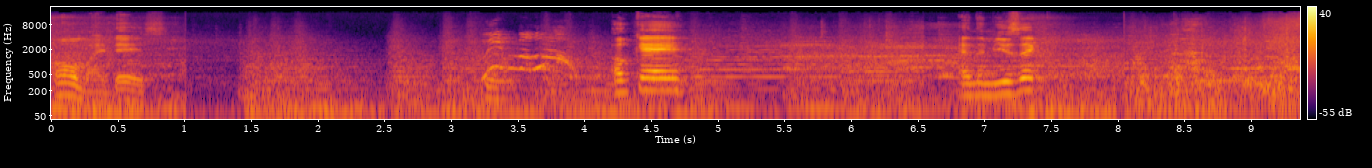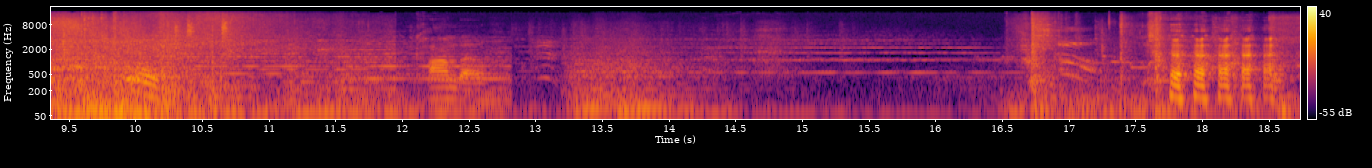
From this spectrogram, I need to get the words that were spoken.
Oh my days. Okay. And the music? Combo.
